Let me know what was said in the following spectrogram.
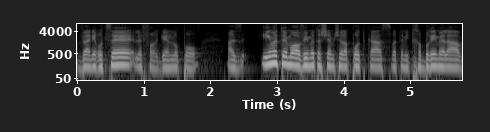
ואני רוצה לפרגן לו פה. אז אם אתם אוהבים את השם של הפודקאסט ואתם מתחברים אליו,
